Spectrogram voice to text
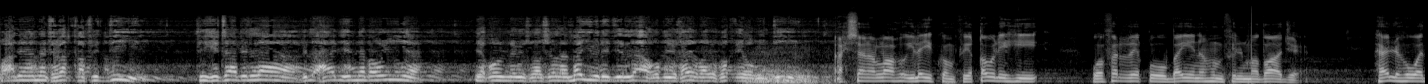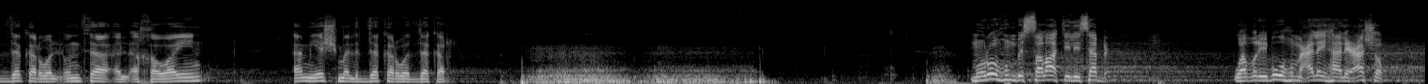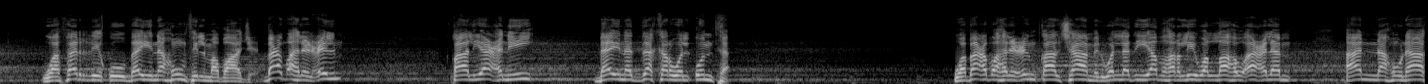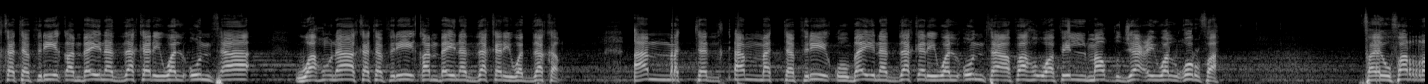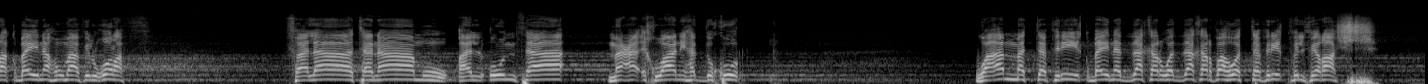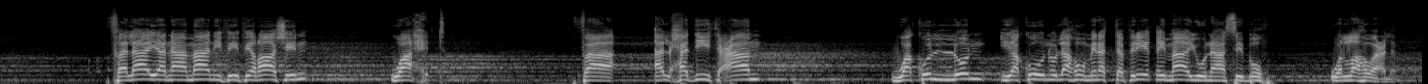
وعلينا أن نتفقه في الدين في كتاب الله في الأحاديث النبوية. يقول النبي صلى الله عليه وسلم من يريد الله به خيرا يفقهه في الدين. أحسن الله إليكم في قوله وفرقوا بينهم في المضاجع. هل هو الذكر والأنثى الأخوين أم يشمل الذكر والذكر؟ مروهم بالصلاة لسبع واضربوهم عليها لعشر. وفرقوا بينهم في المضاجع. بعض أهل العلم قال يعني بين الذكر والأنثى. وبعض أهل العلم قال شامل والذي يظهر لي والله أعلم أن هناك تفريقا بين الذكر والأنثى وهناك تفريقا بين الذكر والذكر. أما. أما التفريق بين الذكر والأنثى فهو في المضجع والغرفة فيفرق بينهما في الغرف. فلا تنام الأنثى مع إخوانها الذكور. وأما التفريق بين الذكر والذكر فهو التفريق في الفراش. فلا ينامان في فراش واحد. فالحديث عام وكل يكون له من التفريق ما يناسبه. والله أعلم.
